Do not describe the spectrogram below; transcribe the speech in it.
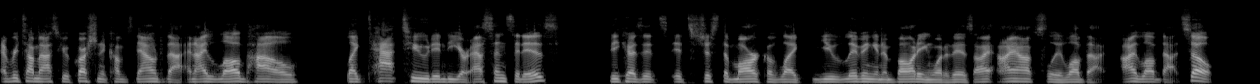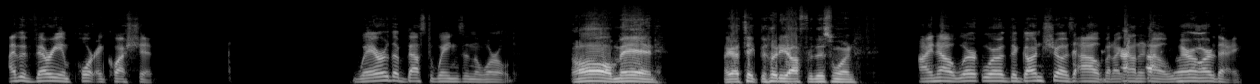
every time I ask you a question, it comes down to that. And I love how like tattooed into your essence it is because it's it's just the mark of like you living and embodying what it is. I I absolutely love that. I love that. So I have a very important question. Where are the best wings in the world? Oh man, I gotta take the hoodie off for this one. I know where where the gun show's out, but I gotta know where are they?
